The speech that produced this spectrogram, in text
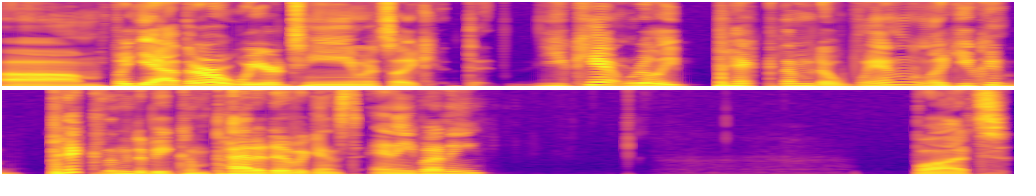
Um, but yeah, they're a weird team. It's like you can't really pick them to win. Like you can pick them to be competitive against anybody, but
